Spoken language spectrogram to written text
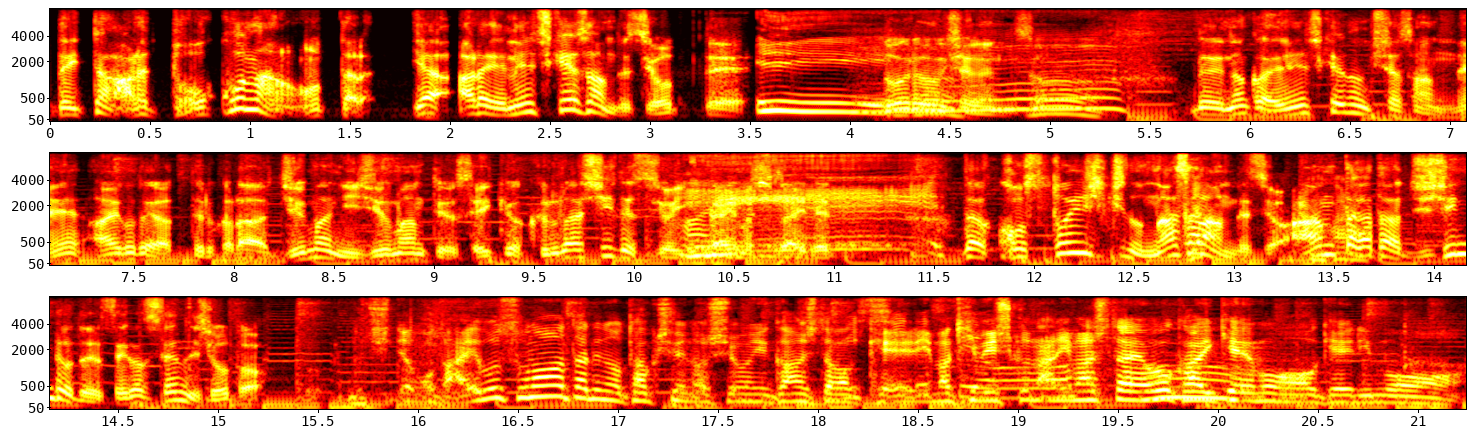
で一体あれどこなの？って言ったら「いやあれ NHK さんですよ」ってええ同僚の記者が言うんですよ。うんでなんか NHK の記者さんねああいうことやってるから10万20万という請求が来るらしいですよ委員会の取材で。だからコスト意識のなさなんですよ。あんた方は受信料で生活してんでしょと。うちでもだいぶそのあたりのタクシーの使用に関しては経理は厳しくなりましたよ会計も経理も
